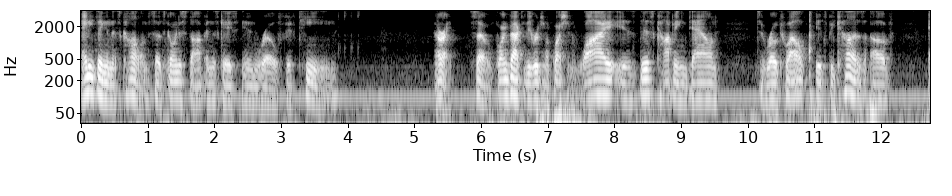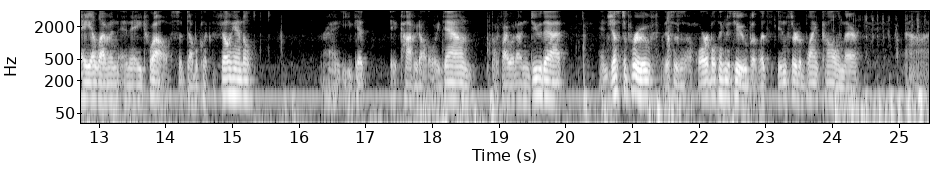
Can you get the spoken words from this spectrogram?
anything in this column, so it's going to stop, in this case, in row 15. All right, so going back to the original question, why is this copying down to row 12? It's because of A11 and A12. So double click the fill handle, right? You get it copied all the way down. But if I would undo that, and just to prove, this is a horrible thing to do, but let's insert a blank column there. Uh,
